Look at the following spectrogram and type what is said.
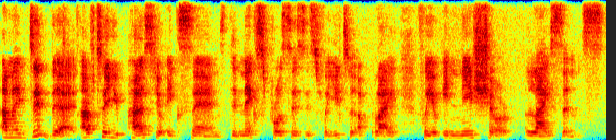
and I did that. After you pass your exams, the next process is for you to apply for your initial license.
